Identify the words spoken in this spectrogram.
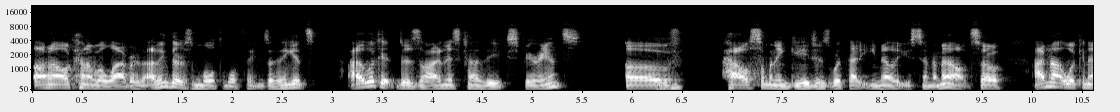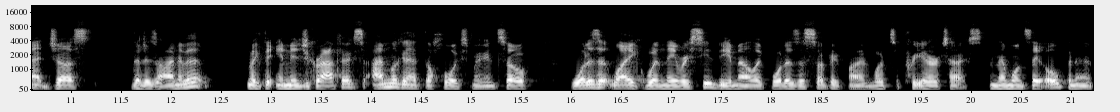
And I'll kind of elaborate. I think there's multiple things. I think it's I look at design as kind of the experience of mm-hmm how someone engages with that email that you send them out. So I'm not looking at just the design of it, like the image graphics. I'm looking at the whole experience. So what is it like when they receive the email? Like what is the subject line? What's the pre-header text? And then once they open it,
